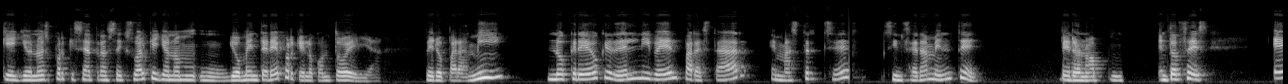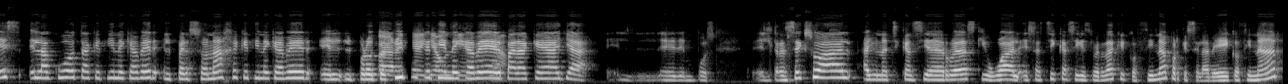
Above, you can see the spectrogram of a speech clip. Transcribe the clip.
que yo no es porque sea transexual, que yo no yo me enteré porque lo contó ella pero para mí no creo que dé el nivel para estar en Masterchef, sinceramente. Pero no. Entonces, es la cuota que tiene que haber, el personaje que tiene que haber, el, prototipo que, tiene que haber para que haya el, pues, el transexual. Hay una chica en silla de ruedas que igual, esa chica sí es verdad que cocina porque se la ve cocinar.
